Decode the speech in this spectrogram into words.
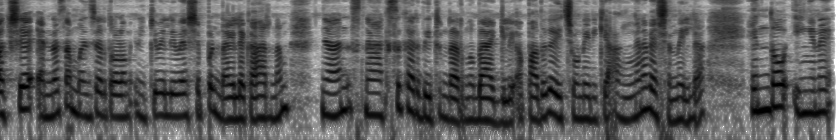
പക്ഷേ എന്നെ സംബന്ധിച്ചിടത്തോളം എനിക്ക് വലിയ വിശപ്പുണ്ടായില്ല. കാരണം ഞാൻ സ്നാക്സ് കരുതിയിട്ടുണ്ടായിരുന്നു ബാഗിൽ അപ്പോൾ അത് കഴിച്ചുകൊണ്ട് എനിക്ക് അങ്ങനെ വിശന്നില്ല. എന്തോ ഇങ്ങനെ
